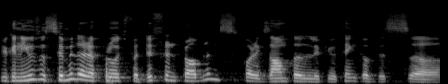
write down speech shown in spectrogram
You can use a similar approach for different problems. For example, if you think of this uh,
